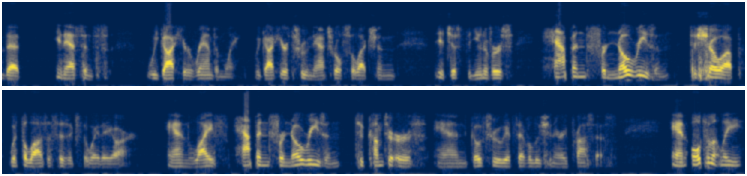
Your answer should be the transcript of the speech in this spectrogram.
That, in essence, we got here randomly. We got here through natural selection. It just the universe happened for no reason to show up with the laws of physics the way they are. And life happened for no reason to come to Earth and go through its evolutionary process. And ultimately,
